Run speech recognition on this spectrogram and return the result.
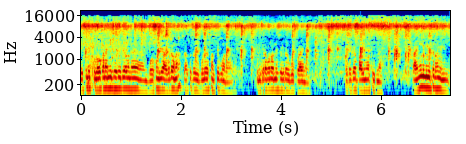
এইখিনি ফুলৰ কাৰণে থৈছোঁ এতিয়া মানে বৰষুণ দিয়া আগতে না তাৰপিছতে ৰুবলৈ পোৱা নাই আৰু কোনকেইটা পৰা আনিছোঁ কেইটা ৰুব পৰাই নাই গতিকে পাৰিম ঠিক নাই টাইমো নিমিলিছে নহয় মিলি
